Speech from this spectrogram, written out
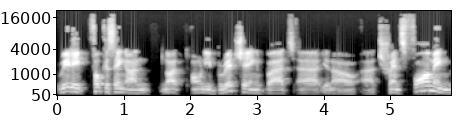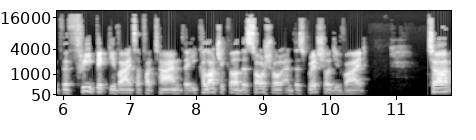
really focusing on not only bridging but uh, you know uh, transforming the three big divides of our time the ecological the social and the spiritual divide to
